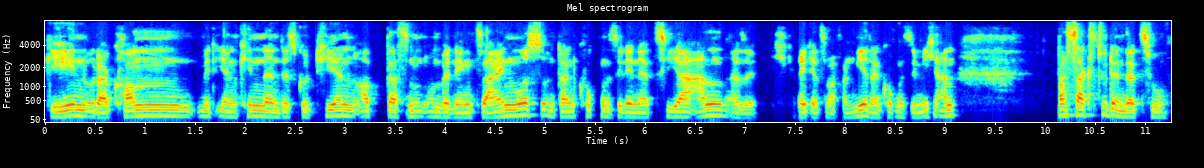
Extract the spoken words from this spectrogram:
gehen oder kommen, mit ihren Kindern diskutieren, ob das nun unbedingt sein muss. Und dann gucken sie den Erzieher an. Also ich rede jetzt mal von mir, dann gucken sie mich an. Was sagst du denn dazu?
